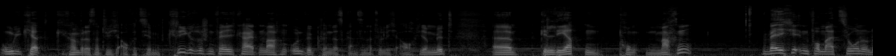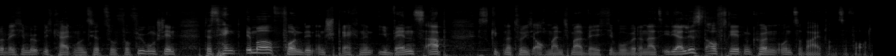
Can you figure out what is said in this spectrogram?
umgekehrt können wir das natürlich auch jetzt hier mit kriegerischen Fähigkeiten machen und wir können das Ganze natürlich auch hier mit äh, gelehrten Punkten machen welche Informationen oder welche Möglichkeiten uns hier zur Verfügung stehen. Das hängt immer von den entsprechenden Events ab. Es gibt natürlich auch manchmal welche, wo wir dann als Idealist auftreten können und so weiter und so fort.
